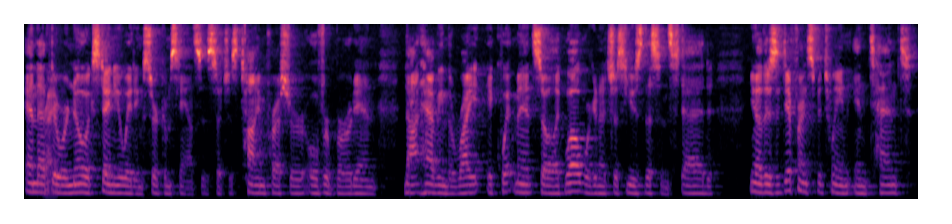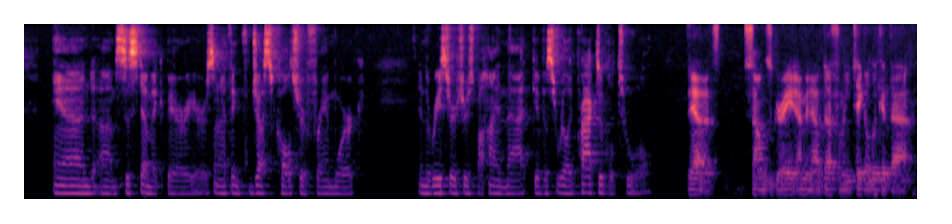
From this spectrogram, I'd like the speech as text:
and that right. there were no extenuating circumstances such as time pressure overburden not having the right equipment. So like well we're going to just use this instead. You know there's a difference between intent and um, systemic barriers and i think just culture framework and the researchers behind that give us a really practical tool. Yeah that sounds great. I mean i'll definitely take a look at that.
